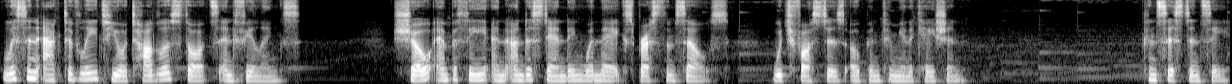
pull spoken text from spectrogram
Listen actively to your toddler's thoughts and feelings. Show empathy and understanding when they express themselves, which fosters open communication. Consistency.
